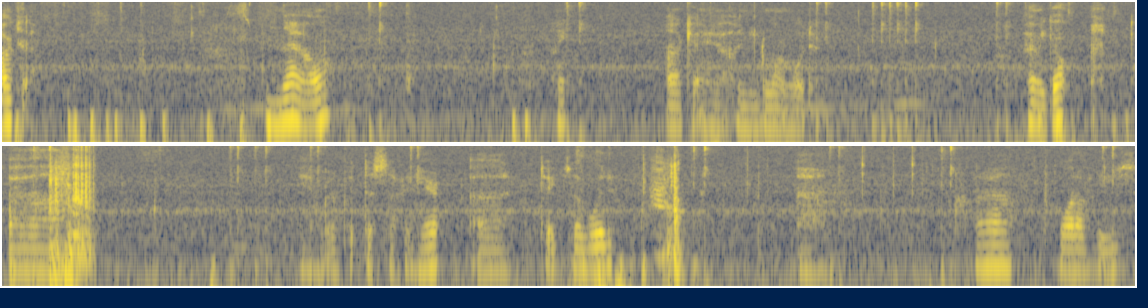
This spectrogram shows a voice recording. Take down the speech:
Okay. Now, I, okay, yeah, I need more wood. There we go. Uh, yeah, I'm gonna put this stuff in here. Uh, take the wood. Um, craft one of these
